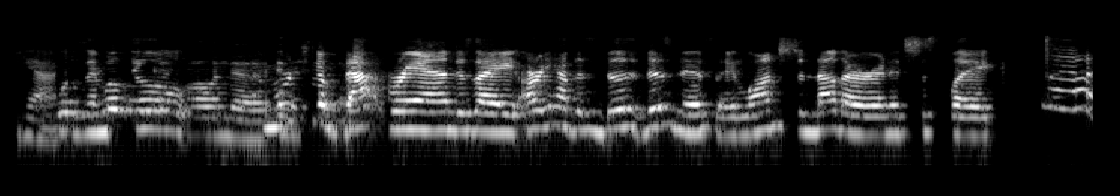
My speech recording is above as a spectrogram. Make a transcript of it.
yeah, because we'll, I'm we'll still the, I'm working up that brand as I already have this business. I launched another, and it's just like, eh,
